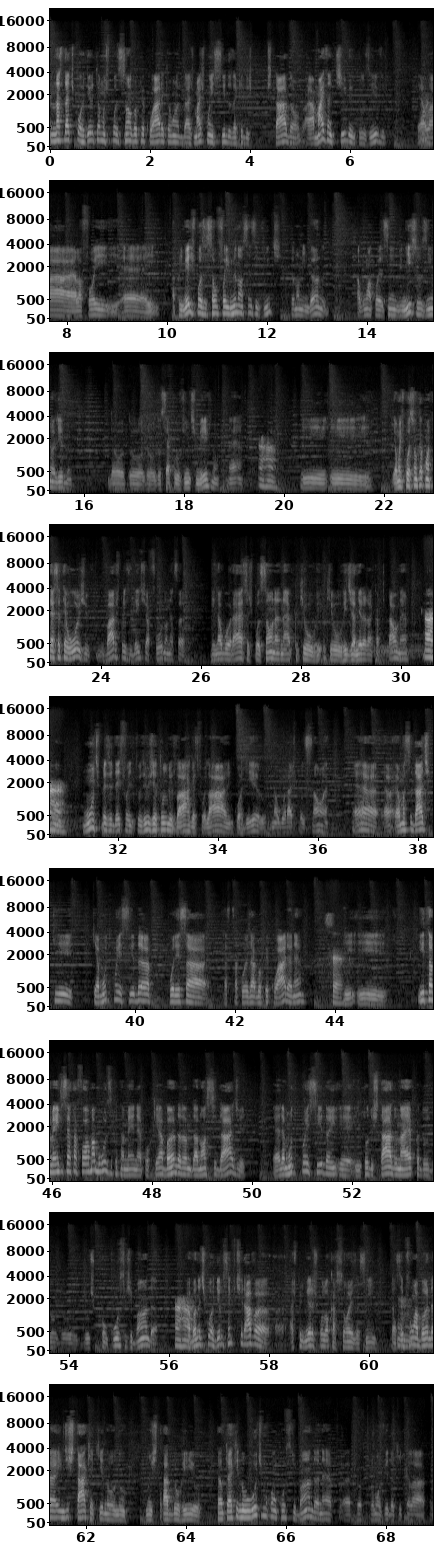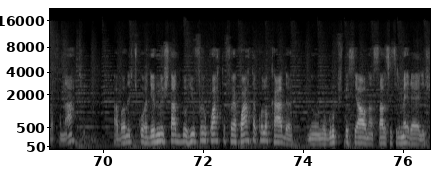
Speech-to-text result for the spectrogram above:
Na cidade de Cordeiro tem uma exposição agropecuária que é uma das mais conhecidas aqui do estado, a mais antiga, inclusive. Ela, ela foi. É, a primeira exposição foi em 1920, se eu não me engano, alguma coisa assim, iníciozinho ali do, do, do, do, do século XX mesmo, né? Uhum. E, e, e, é uma exposição que acontece até hoje. Vários presidentes já foram nessa, inaugurar essa exposição, né, na época que o, que o Rio de Janeiro era a capital, né? Ah. Muitos presidentes, foi, inclusive Getúlio Vargas foi lá em Cordeiro inaugurar a exposição. É, é, é uma cidade que, que é muito conhecida por essa, essa coisa agropecuária, né? Certo. E, e, E também, de certa forma, a música também, né? Porque a banda da, da nossa cidade, ela é muito conhecida em, em todo o estado. Na época do, do, do, dos concursos de banda, uhum. a banda de Cordeiro sempre tirava as primeiras colocações, assim. Ela sempre uhum. foi uma banda em destaque aqui no, no, no, estado do Rio. Tanto é que no último concurso de banda, né, é, promovido aqui pela, pela Funarte, a banda de Cordeiro no estado do Rio foi, o quarto, foi a quarta colocada no, no grupo especial, na sala Cecília Meirelles.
